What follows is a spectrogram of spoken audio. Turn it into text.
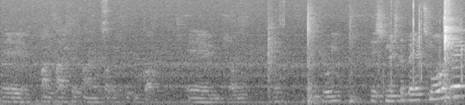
uh, fantastic final products that we've got. Um, so, yeah, enjoy this Mr. Bert Smorenburg.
